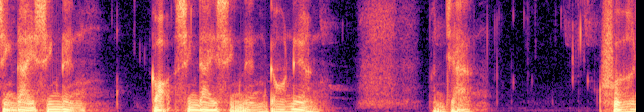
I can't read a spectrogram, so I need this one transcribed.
สิ่งใดสิ่งหนึ่ง เกาะสิ่งใดสิ่งหนึ่งต่อเนื่อง มันจะฝืน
